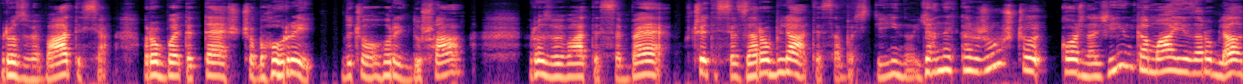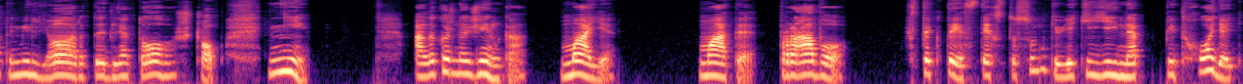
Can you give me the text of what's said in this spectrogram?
розвиватися, робити те, щоб горить, до чого горить душа, розвивати себе, вчитися заробляти самостійно. Я не кажу, що кожна жінка має заробляти мільярди для того, щоб. Ні. Але кожна жінка має мати право втекти з тих стосунків, які їй не підходять.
